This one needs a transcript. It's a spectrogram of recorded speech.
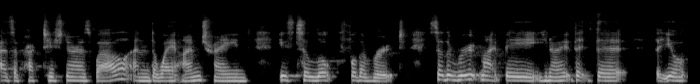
as a practitioner as well. And the way I'm trained is to look for the root. So the root might be, you know, that the that your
